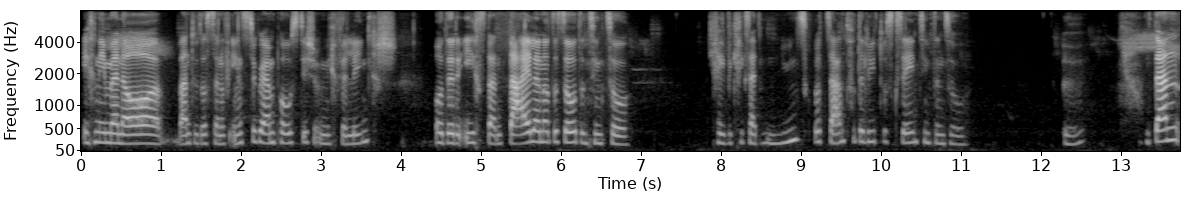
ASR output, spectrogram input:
Ich nehme an, wenn du das dann auf Instagram postest und mich verlinkst oder ich es dann teilen oder so, dann sind so, ich habe wirklich gesagt, 90% der Leute, die es gesehen sind dann so, äh. Und dann,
